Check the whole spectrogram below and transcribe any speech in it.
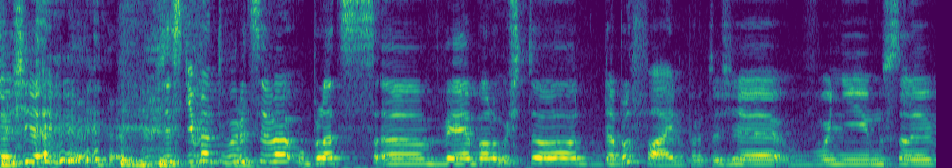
No, že, že s těma tvůrcema Ublec uh, vyjebal už to Double Fine, protože oni museli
